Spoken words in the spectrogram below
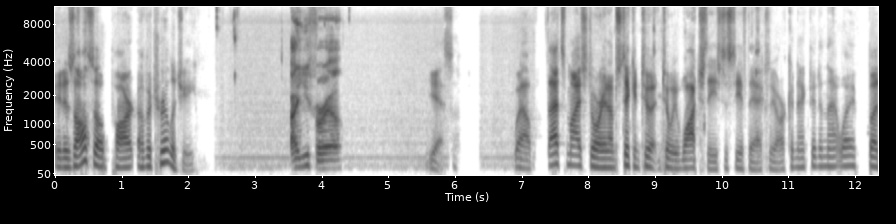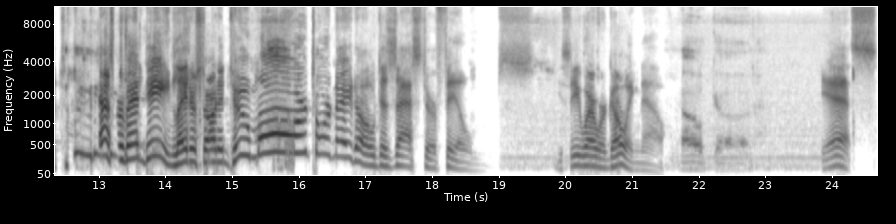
it is also part of a trilogy. Are you for real? Yes. Well, that's my story, and I'm sticking to it until we watch these to see if they actually are connected in that way. But Casper Van Dien later starred in two more tornado disaster films. You see where we're going now. oh God. Yes.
